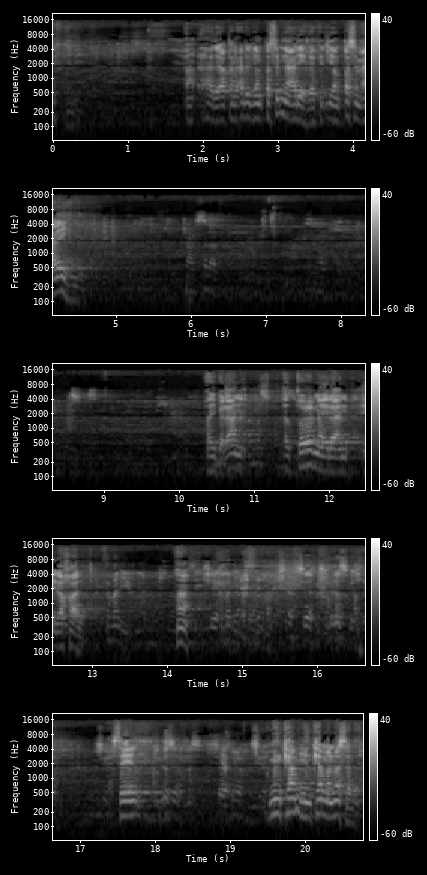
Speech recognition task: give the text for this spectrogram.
كيف هذا أقل عدد ينقسمنا عليه لكن ينقسم عليهم. طيب الآن اضطررنا إلى أن إلى خالد. ثمانية. ها؟ شيخ حسين؟ من كم من كم المسألة؟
